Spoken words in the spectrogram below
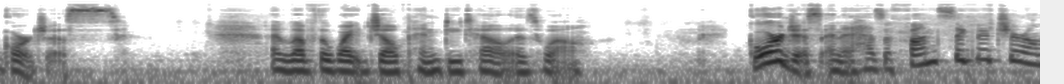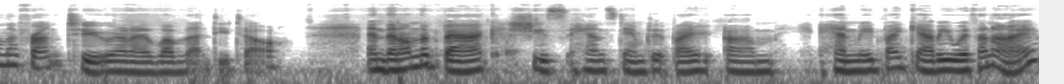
gorgeous. I love the white gel pen detail as well. Gorgeous. And it has a fun signature on the front too. And I love that detail. And then on the back, she's hand stamped it by, um, handmade by Gabby with an eye.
